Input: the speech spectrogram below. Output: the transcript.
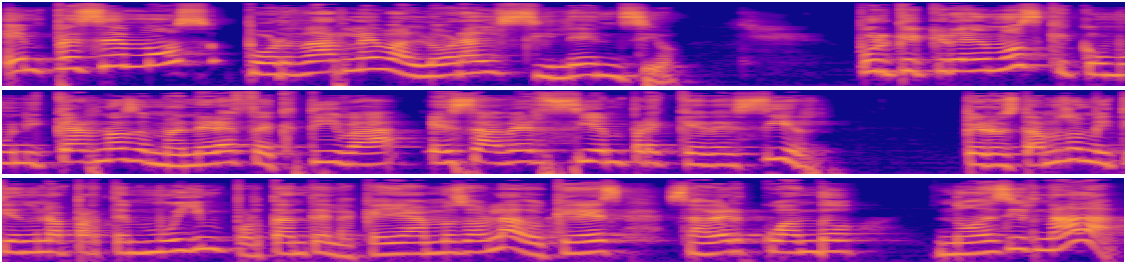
Empecemos por darle valor al silencio, porque creemos que comunicarnos de manera efectiva es saber siempre qué decir, pero estamos omitiendo una parte muy importante de la que ya hemos hablado, que es saber cuándo no decir nada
